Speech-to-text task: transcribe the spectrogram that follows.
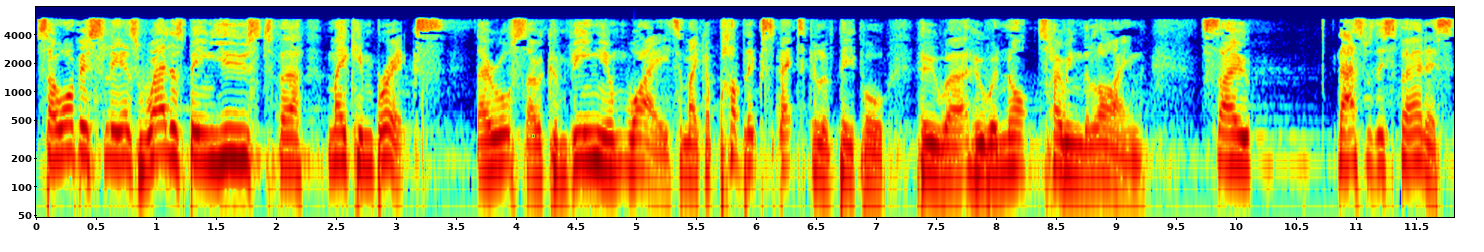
So obviously, as well as being used for making bricks, they were also a convenient way to make a public spectacle of people who, uh, who were not toeing the line. So that's what this furnace.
